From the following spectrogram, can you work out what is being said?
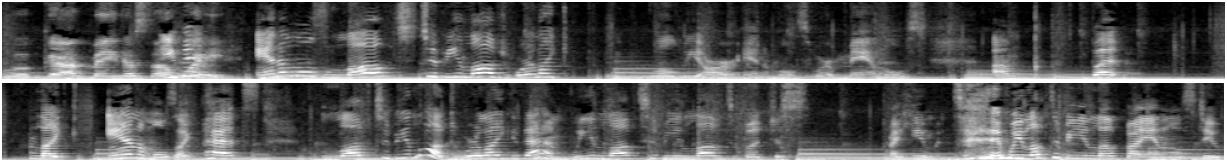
well god made us that Even- way animals loved to be loved. We're like, well, we are animals. We're mammals, um, but like animals, like pets, love to be loved. We're like them. We love to be loved, but just by humans. And we love to be loved by animals too,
